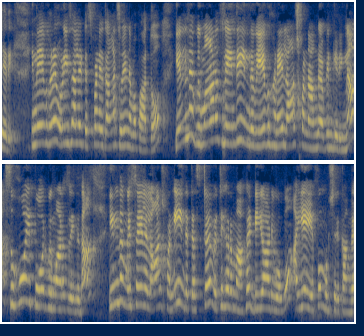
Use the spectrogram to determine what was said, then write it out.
சரி. இந்த ஏவுகணை ஒடிசாவில் டெஸ்ட் பண்ணியிருக்காங்கன்னு சொல்லி நம்ம பார்த்தோம். எந்த விமானத்துலேருந்து இந்த ஏவுகணையை லான்ச் பண்ணாங்க அப்படின்னு கேட்டிங்கன்னா சுஹோய் போர் விமானத்துலேருந்து தான் இந்த மிசைலை லான்ச் பண்ணி இந்த டெஸ்ட்டை வெற்றிகரமாக டிஆர்டிஓவும் ஐஏஎஃப்பும் முடிச்சிருக்காங்க.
